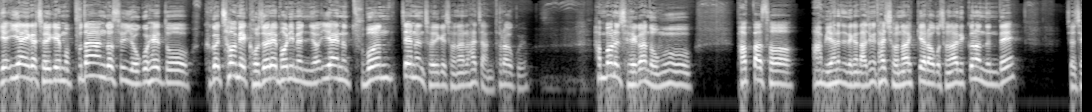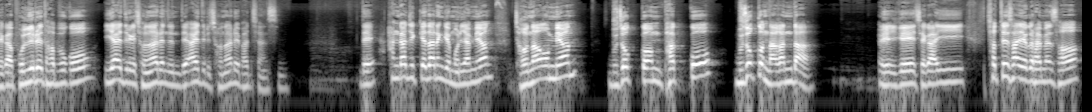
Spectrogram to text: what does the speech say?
이 아이가 저에게 뭐 부당한 것을 요구해도 그걸 처음에 거절해 버리면요. 이 아이는 두 번째는 저에게 전화를 하지 않더라고요. 한 번은 제가 너무 바빠서 아 미안한데 내가 나중에 다시 전화할게라고 전화를 끊었는데 제가 볼일을 다 보고 이 아이들에게 전화를 했는데 아이들이 전화를 받지 않습니다. 근데 한 가지 깨달은 게 뭐냐면 전화 오면 무조건 받고 무조건 나간다. 예, 이게 제가 이 셔틀 사역을 하면서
